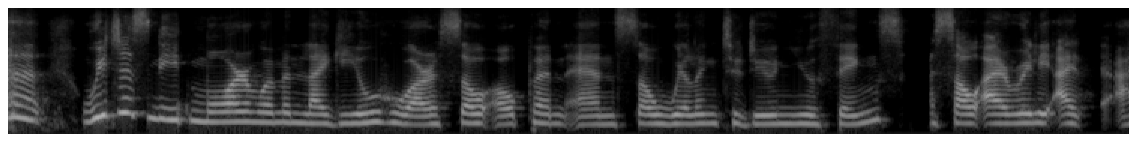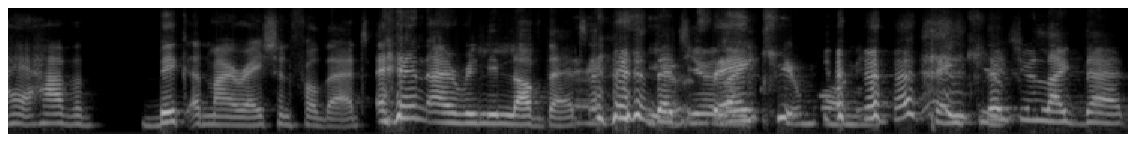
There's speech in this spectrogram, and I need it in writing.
we just need more women like you who are so open and so willing to do new things. So I really, I, I have a big admiration for that and i really love that thank you. that you thank like, you Moni. thank you that you like that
